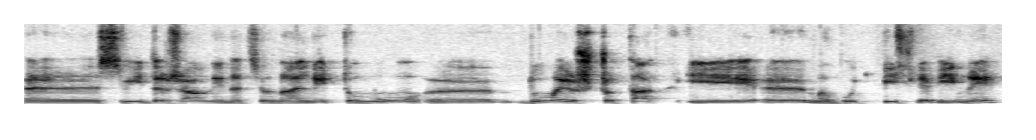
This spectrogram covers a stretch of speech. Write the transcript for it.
е, Свій державний національний, тому е, думаю, що так і е, мабуть після війни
